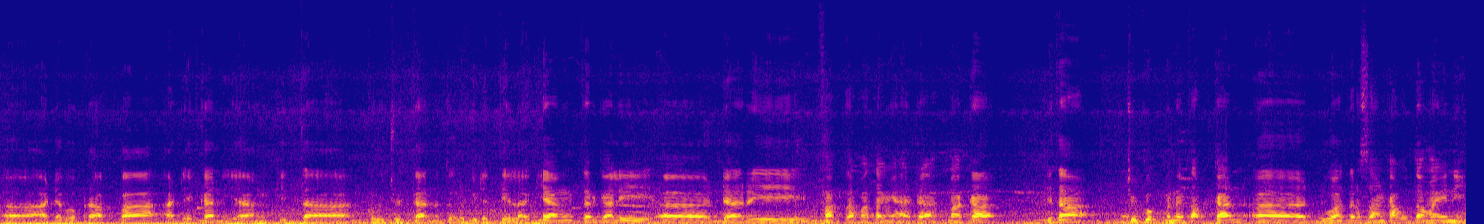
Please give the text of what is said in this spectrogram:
uh, ada beberapa adegan yang kita kerucutkan untuk lebih detail lagi. Yang tergali uh, dari fakta-fakta yang ada, maka kita cukup menetapkan uh, dua tersangka utama ini,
